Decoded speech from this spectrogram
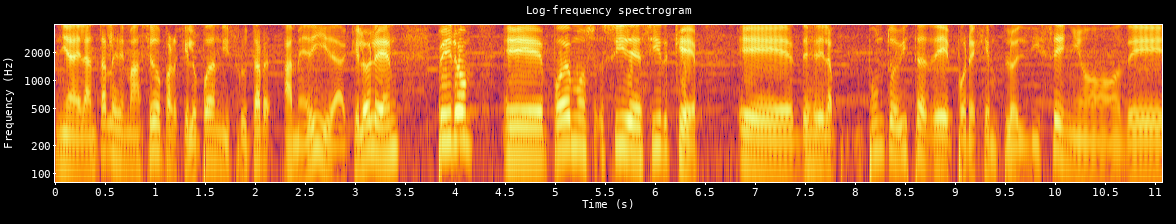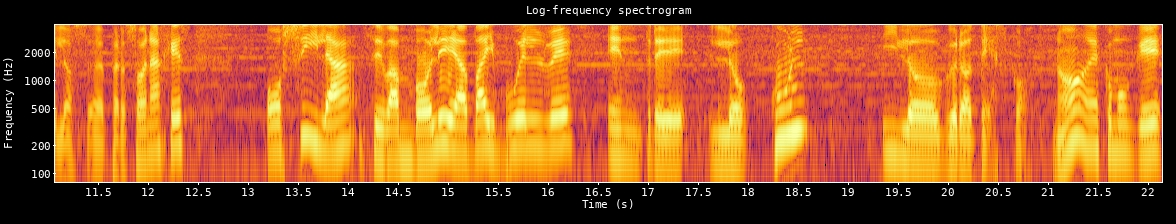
ni adelantarles demasiado para que lo puedan disfrutar a medida que lo leen, pero eh, podemos sí decir que eh, desde el punto de vista de, por ejemplo, el diseño de los eh, personajes, oscila, se bambolea, va y vuelve entre lo cool y lo grotesco, ¿no? Es como que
